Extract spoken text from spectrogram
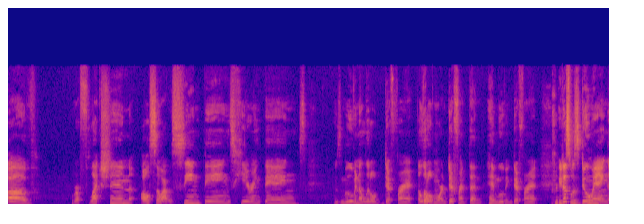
of reflection. Also, I was seeing things, hearing things. He was moving a little different, a little more different than him moving different. he just was doing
